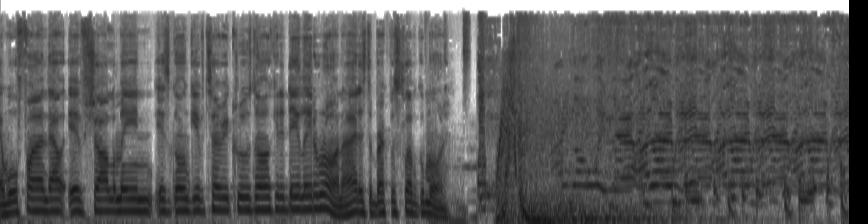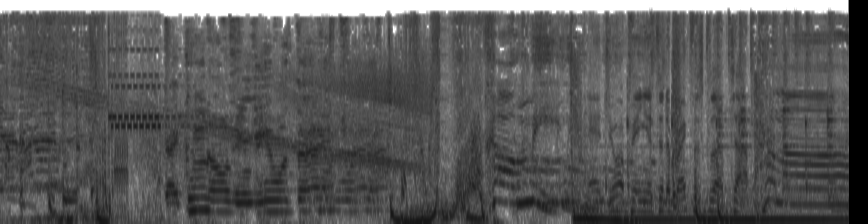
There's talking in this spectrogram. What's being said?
and we'll find out if Charlamagne is going to give Terry Crews Donkey the day later on. All right, it's the Breakfast Club. Good morning. Call me. Add your opinion to the Breakfast Club topic. Come on.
